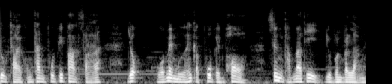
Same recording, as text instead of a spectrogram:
ลูกชายของท่านผู้พิพากษายกหัวแม่มือให้กับผู้เป็นพ่อ ซึ่งทำหน้าที่อยู่บนบัลลังก์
